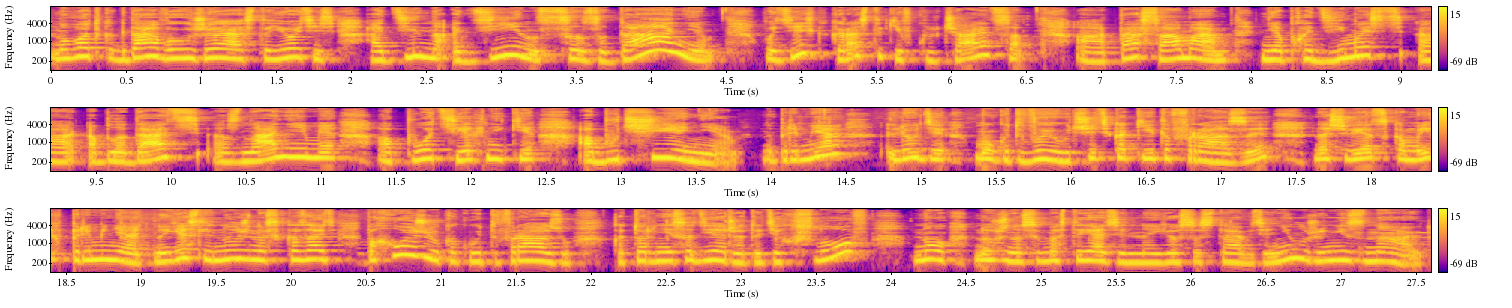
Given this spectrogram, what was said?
Но вот когда вы уже остаетесь один на один с заданием, вот здесь как раз-таки включается а, та самая необходимость а, обладать знаниями а, по технике обучения. Например, люди могут выучить какие-то фразы на шведском и их применять, но если нужно сказать похожую какую-то фразу, которая не содержит этих слов, но нужно самостоятельно самостоятельно ее составить, они уже не знают.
